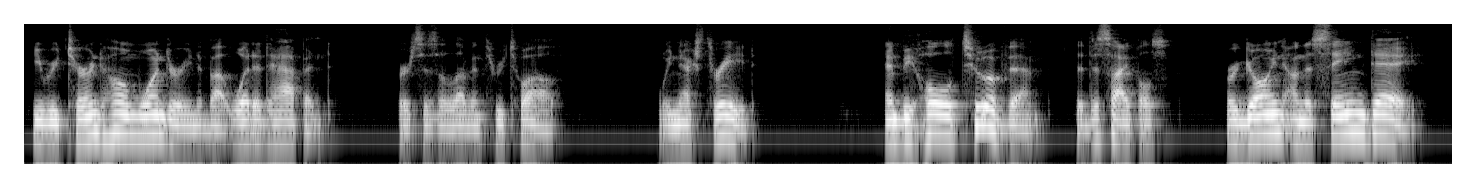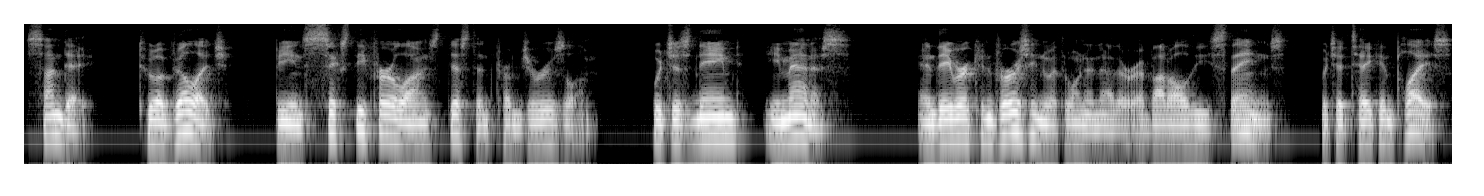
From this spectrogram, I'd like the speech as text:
he returned home wondering about what had happened. Verses 11 through 12. We next read And behold, two of them, the disciples, were going on the same day, Sunday, to a village being sixty furlongs distant from Jerusalem, which is named Emmaus, and they were conversing with one another about all these things which had taken place.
